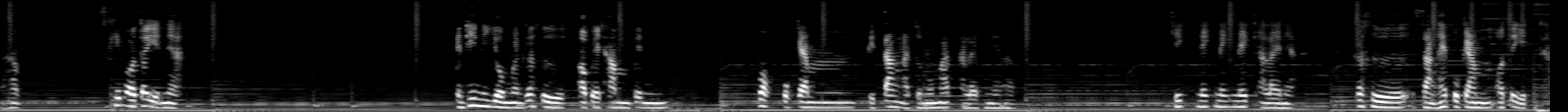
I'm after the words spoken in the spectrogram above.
นะครับสคริปต์ออโตอิดเนี่ย เป็นที่นิยมกันก็คือเอาไปทำเป็นพวกโปรแกรมติดตั้งอัตโนมัติอะไรพวกนี้ครับคลิกเน็กเน็กเน็กอะไรเนี่ย ก็คือสั่งให้โปรแกรมออโตอิดท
